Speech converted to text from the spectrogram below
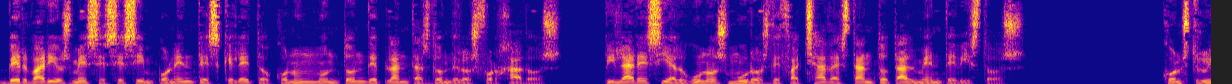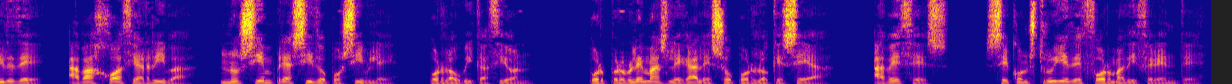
Ver varios meses ese imponente esqueleto con un montón de plantas donde los forjados, pilares y algunos muros de fachada están totalmente vistos. Construir de abajo hacia arriba no siempre ha sido posible, por la ubicación, por problemas legales o por lo que sea, a veces, se construye de forma diferente.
